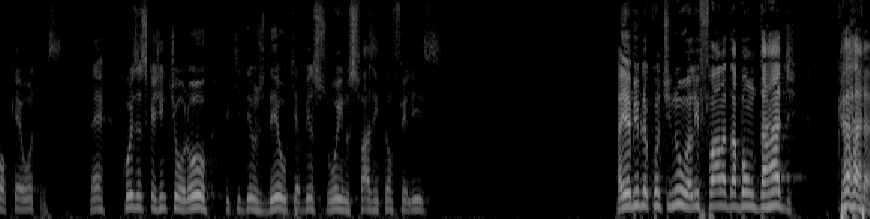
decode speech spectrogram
qualquer outras. Né? Coisas que a gente orou e que Deus deu, que abençoou e nos fazem tão felizes. Aí a Bíblia continua, ali fala da bondade. Cara,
